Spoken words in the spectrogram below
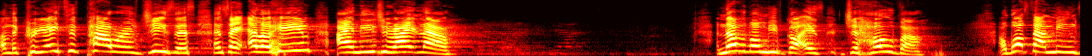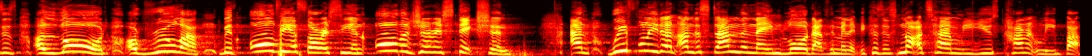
on the creative power of Jesus and say, Elohim, I need you right now. Another one we've got is Jehovah. And what that means is a Lord, a ruler with all the authority and all the jurisdiction. And we fully don't understand the name Lord at the minute because it's not a term we use currently. But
